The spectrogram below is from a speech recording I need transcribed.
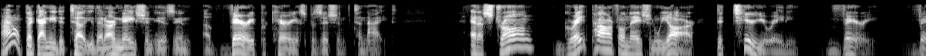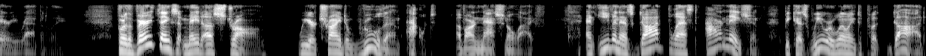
I don't think I need to tell you that our nation is in a very precarious position tonight and a strong, great, powerful nation we are, deteriorating very, very rapidly. For the very things that made us strong, we are trying to rule them out of our national life. And even as God blessed our nation because we were willing to put God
